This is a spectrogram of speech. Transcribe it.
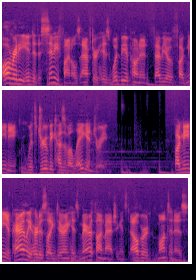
already into the semifinals after his would be opponent, Fabio Fognini, withdrew because of a leg injury. Fognini apparently hurt his leg during his marathon match against Albert Montañés,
